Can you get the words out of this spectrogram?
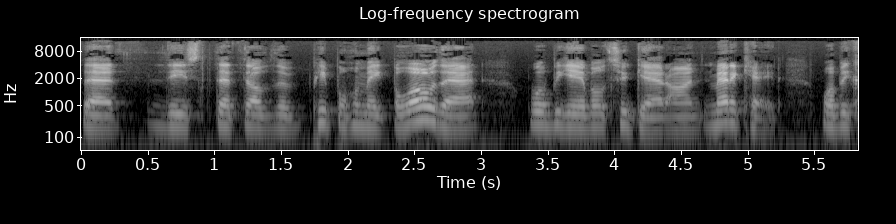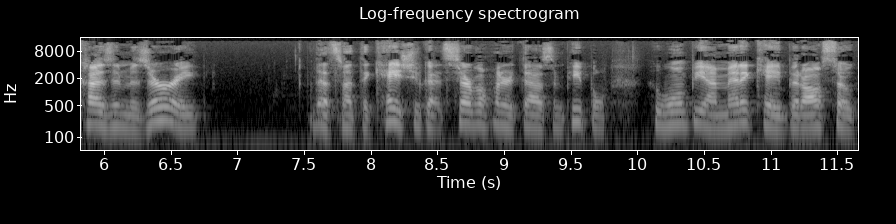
that these that the people who make below that will be able to get on Medicaid. Well, because in Missouri, that's not the case. You've got several hundred thousand people who won't be on Medicaid, but also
